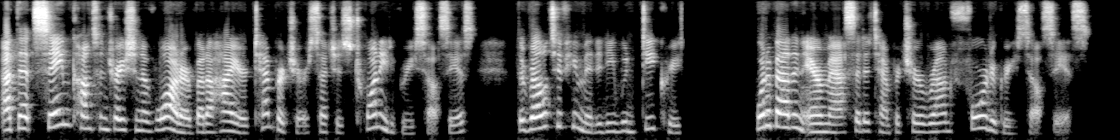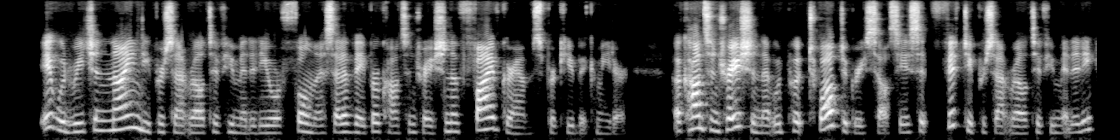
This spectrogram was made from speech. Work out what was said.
At that same concentration of water but a higher temperature, such as 20 degrees Celsius, the relative humidity would decrease what about an air mass at a temperature around 4 degrees Celsius? It would reach a 90% relative humidity or fullness at a vapor concentration of 5 grams per cubic meter, a concentration that would put 12 degrees Celsius at 50% relative humidity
